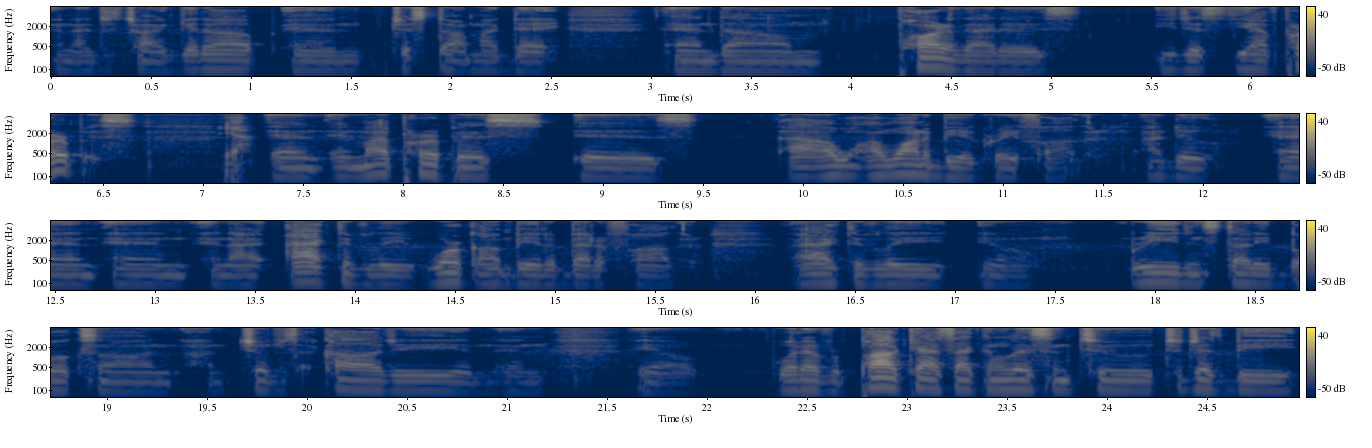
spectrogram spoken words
and I just try to get up and just start my day. And um, part of that is you just you have purpose. Yeah. And and my purpose is I, I want to be a great father. I do. And and and I actively work on being a better father. I actively, you know, read and study books on, on children's psychology and, and you know whatever podcasts I can listen to to just be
